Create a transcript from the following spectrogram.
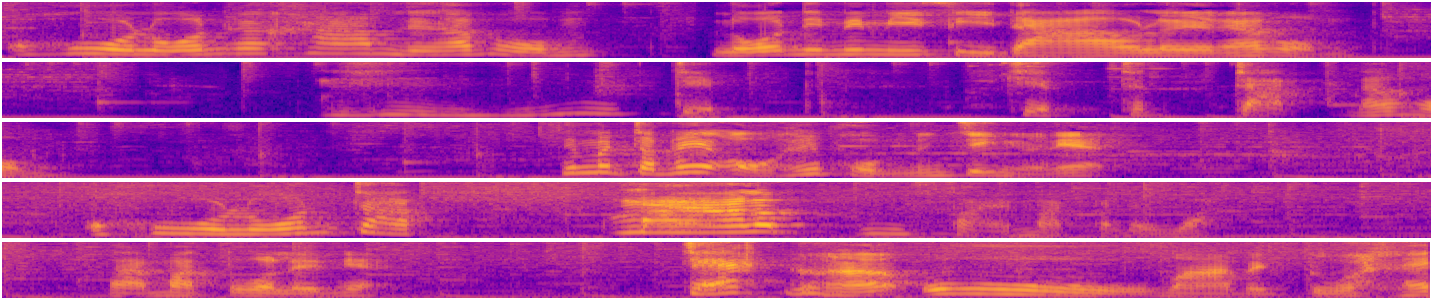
โอ้โหล้นก็ข้ามเลยครับ ผมล้นนี่ไม่มีสีดาวเลยนะผมเจ็บ เจ็บจัดจัดนะผม นี่มันจะไม่ออกให้ผมจริงๆเหรอเนี่ย โอ้โหล้นจัด มาแล้วสายหมัดอะไรวะ สายหมัดตัวอะไรเนี่ย แจ็คเหรอฮะโอ้ มาเป็นตัวแร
